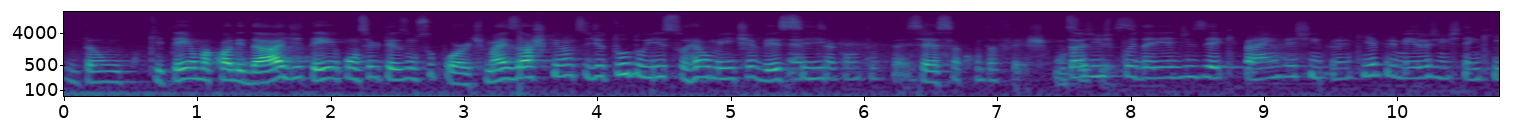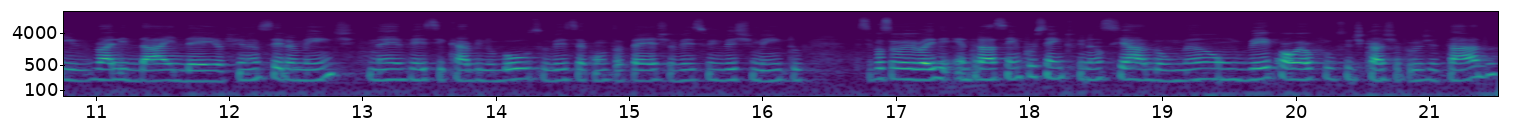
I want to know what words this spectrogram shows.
então que tenha uma qualidade, tenha com certeza um suporte. Mas acho que antes de tudo isso, realmente é ver é se, essa conta fecha. Se essa conta fecha então certeza. a gente poderia dizer que para investir em franquia, primeiro a gente tem que validar a ideia financeiramente, né? Ver se cabe no bolso, ver se a conta fecha, ver se o investimento, se você vai entrar 100% financiado ou não, ver qual é o fluxo de caixa projetado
